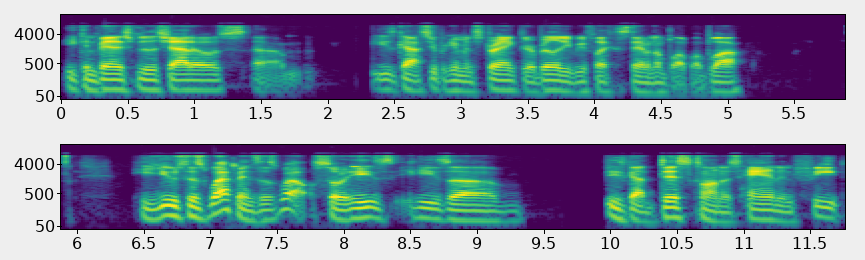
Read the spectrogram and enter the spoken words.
He can vanish into the shadows. Um, he's got superhuman strength, their ability, reflex, stamina, blah blah blah. he uses weapons as well. So he's he's uh he's got discs on his hand and feet.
